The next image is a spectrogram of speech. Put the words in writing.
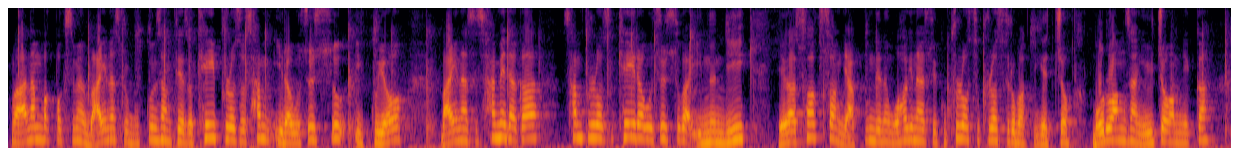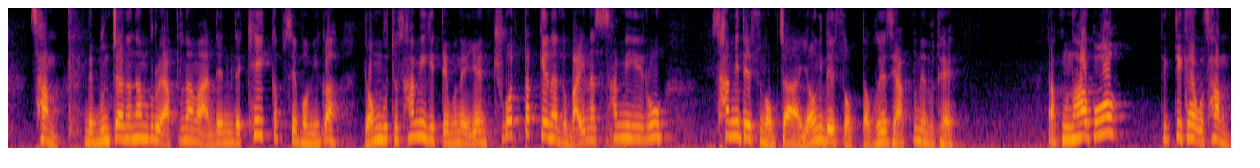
그럼 안함박박 쓰면 마이너스를 묶은 상태에서 k 플러스 3이라고 쓸 수 있고요. 마이너스 3에다가 3 플러스 k라고 쓸 수가 있는데 얘가 수학 수학 약분되는 거 확인할 수 있고 플러스 플러스로 바뀌겠죠. 뭐로 항상 일정합니까? 3. 근데 문자는 함부로 약분하면 안 되는데 k 값의 범위가 0부터 3이기 때문에 얘는 죽었다 깨나도 마이너스 3이로 3이 될 수는 없잖아. 0이 될 수 없다고. 그래서 약분해도 돼. 약분하고 틱틱하고 3.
